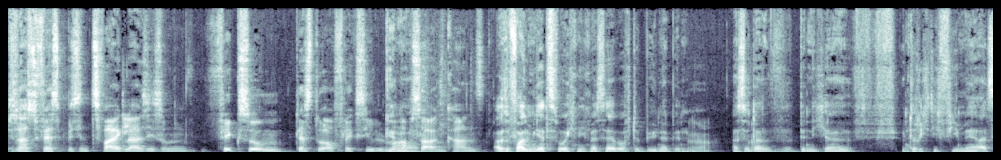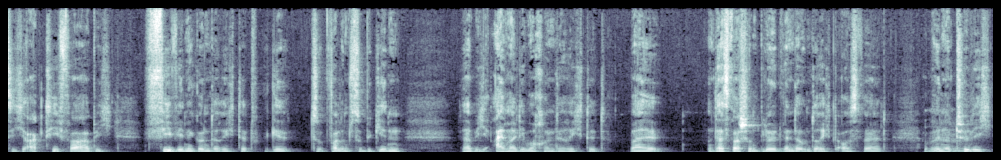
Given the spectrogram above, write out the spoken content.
das heißt, du fährst ein bisschen zweigleisig, so ein Fixum, dass du auch flexibel genau. mal absagen kannst. Also vor allem jetzt, wo ich nicht mehr selber auf der Bühne bin. Ja. Also dann bin ich ja, unterrichte ich viel mehr. Als ich aktiv war, habe ich viel weniger unterrichtet. Vor allem zu Beginn, da habe ich einmal die Woche unterrichtet, weil und das war schon blöd, wenn der Unterricht ausfällt. Aber wenn du natürlich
